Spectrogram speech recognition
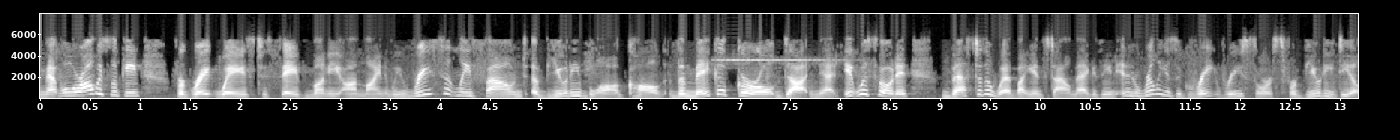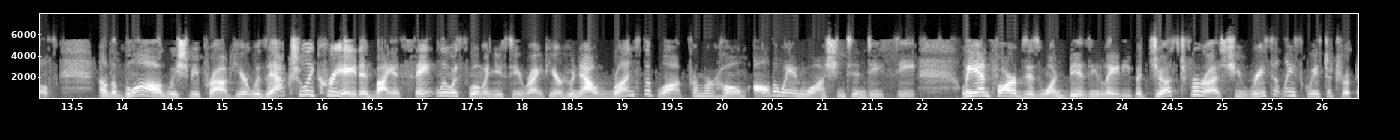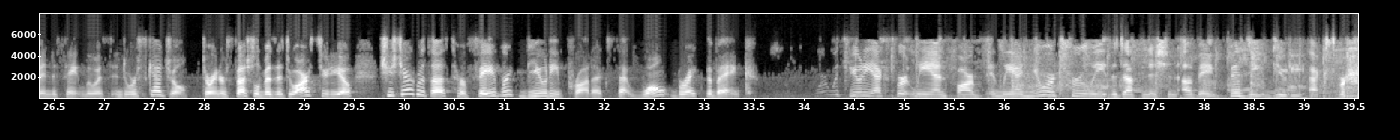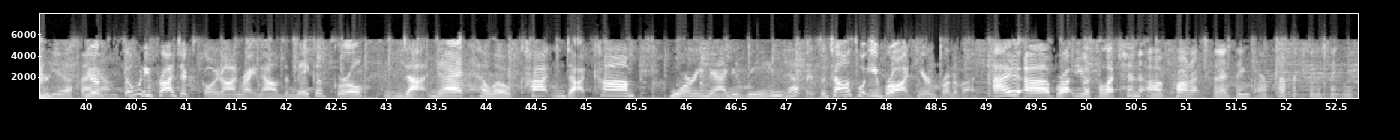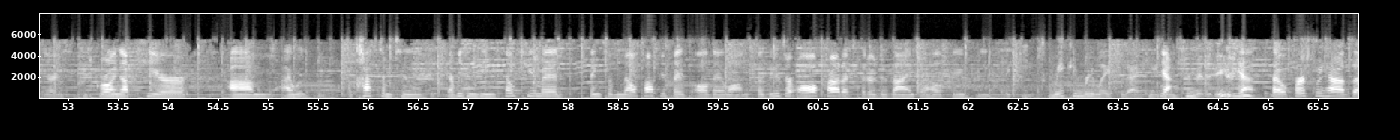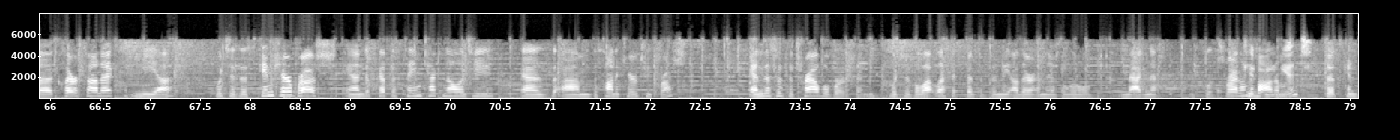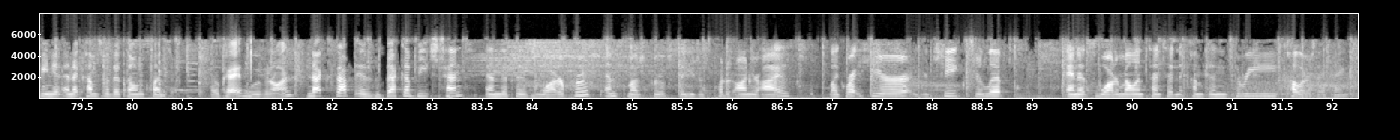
Matt, well, we're always looking for great ways to save money online, and we recently found a beauty blog called themakeupgirl.net. It was voted best of the web by InStyle magazine, and it really is a great resource for beauty deals. Now, the blog, we should be proud here, was actually created by a St. Louis woman you see right here, who now runs the blog from her home all the way in Washington, D.C. Lianne Farbes is one busy lady, but just for us, she recently squeezed a trip into St. Louis into her schedule. During her special visit to our studio, she shared with us her favorite beauty products that won't break the bank We're with beauty expert Lianne Farbes. And Lianne, you are truly the definition of a busy beauty expert. Yes, I you am. have so many projects going on right now. The TheMakeupGirl.net, HelloCotton.com, Maury Magazine. Yep. So tell us what you brought here in front of us. I uh, brought you a selection of products that I think are perfect for the St. Louis area. Because growing up here, um, I was accustomed to everything being so humid, things would melt off your face all day long. So these are all products that are designed to help you beat the heat. We can relate to that heat yeah. and humidity. yeah, so first we have the Clarisonic Mia, which is a skincare brush, and it's got the same technology as um, the Sonicare toothbrush. And this is the travel version, which is a lot less expensive than the other, and there's a little magnet that slips right on convenient. the bottom. So it's convenient, and it comes with its own cleanser. Okay, moving on. Next up is the Becca Beach Tint, and this is waterproof and smudge proof, so you just put it on your eyes, like right here, your cheeks, your lips, and it's watermelon scented, and it comes in three colors, I think.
